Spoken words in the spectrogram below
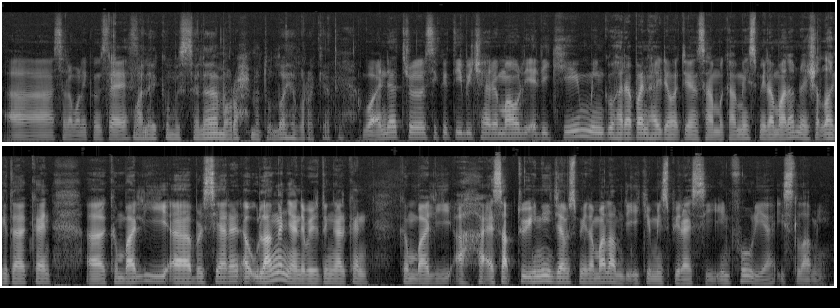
Uh, Assalamualaikum Ustaz. Waalaikumsalam Warahmatullahi Wabarakatuh. Buat anda terus ikuti Bicara Maulid Adi Kim Minggu hadapan hari dan waktu yang sama. Kami 9 malam Dan insyaAllah kita akan uh, Kembali uh, bersiaran uh, Ulangan yang dapat dengarkan Kembali Ahad Sabtu ini Jam 9 malam Di IKIM Inspirasi Info Islami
